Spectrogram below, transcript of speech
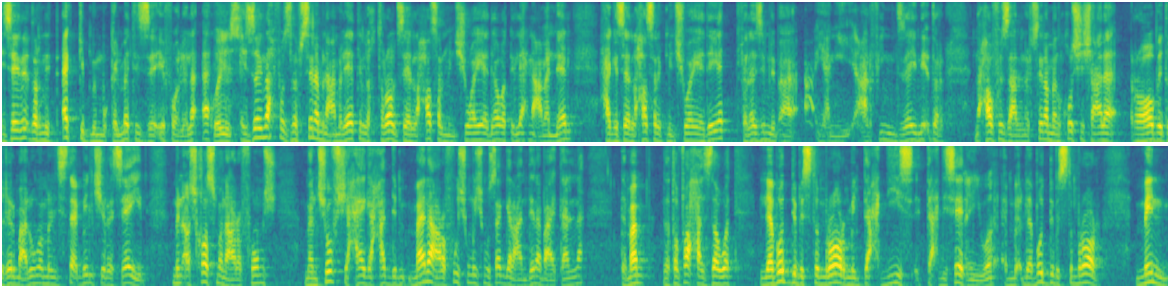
إزاي نقدر نتأكد من المكالمات الزائفة ولا لأ؟ كويس. إزاي نحفظ نفسنا من عمليات الاختراق زي اللي حصل من شوية دوت اللي إحنا عملناه حاجة زي اللي حصلت من شوية ديت. فلازم نبقى يعني عارفين إزاي نقدر نحافظ على نفسنا ما نخشش على روابط غير معلومة ما نستقبلش رسائل من أشخاص ما نعرفهمش ما نشوفش حاجة حد ما نعرفوش ومش مسجل عندنا بعتها لنا. تمام؟ نتفحص دوت. لابد باستمرار من تحديث التحديثات. أيوه. لابد باستمرار من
